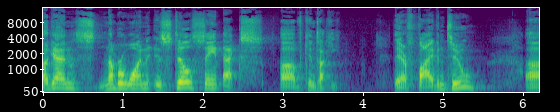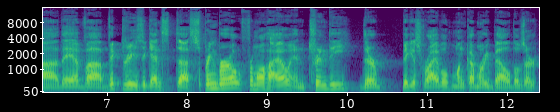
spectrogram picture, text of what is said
Again, number one is still St. X of Kentucky. They are five and two. Uh, they have uh, victories against uh, Springboro from Ohio and Trinity, their biggest rival, Montgomery Bell. Those are,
